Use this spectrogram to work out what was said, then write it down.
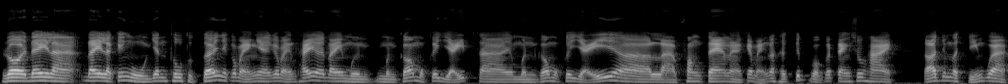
Rồi đây là đây là cái nguồn doanh thu thực tế nha các bạn nha. Các bạn thấy ở đây mình mình có một cái dãy à, mình có một cái dãy à, là phân trang nè các bạn có thể kích vào cái trang số 2 đó chúng ta chuyển qua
